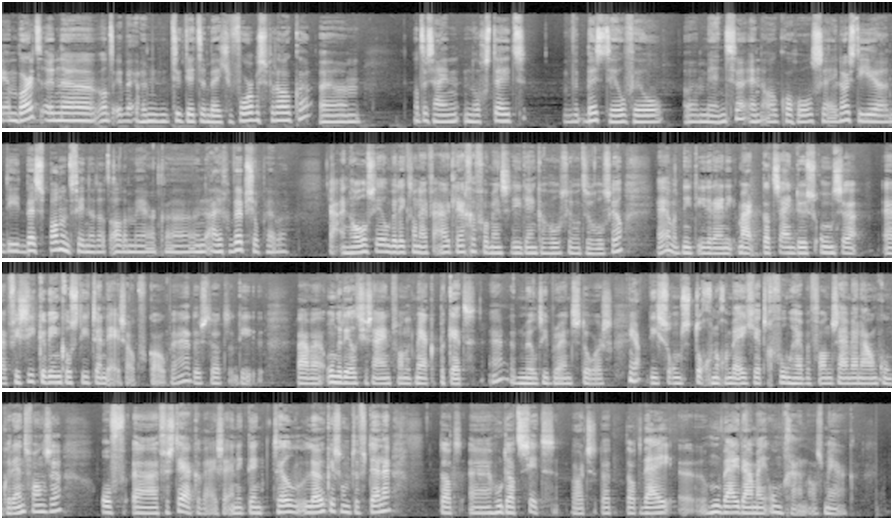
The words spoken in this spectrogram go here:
En Bart, en, eh, want we hebben natuurlijk dit een beetje voorbesproken. ehm, want er zijn nog steeds best heel veel eh, mensen en ook wholesalers... Die, eh, die het best spannend vinden dat alle merken hun eigen webshop hebben. Ja, en wholesale wil ik dan even uitleggen voor mensen die denken wholesale, wat is wholesale? Hè, want niet iedereen, die- maar dat zijn dus onze fysieke winkels die ten deze ook verkopen. Hè? Dus dat die, waar we onderdeeltje zijn van het merkenpakket, hè? het multi-brand stores, Ja. die soms toch nog een beetje het gevoel hebben van zijn wij nou een concurrent van ze? Of eh, versterken wij ze? En ik denk dat het heel leuk is om te vertellen dat, eh, hoe dat zit, Bart. Dat, dat wij, eh, hoe wij daarmee omgaan als merk.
